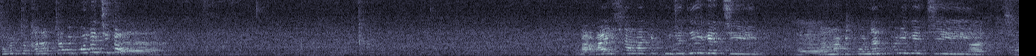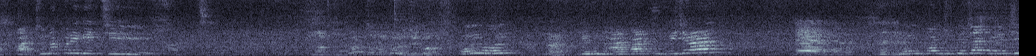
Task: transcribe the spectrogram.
সময় তো খারাপ যাবে বলেছি তো। হ্যাঁ। বাবা এসে আমাকে পুজো দিয়ে গেছি। হ্যাঁ। আমাকে প্রণাম করে গেছি। আচ্ছা। প্রার্থনা করে গেছি আচ্ছা মা কি প্রার্থনা করেছে গো ওই ওই। হ্যাঁ? ধার ফার চুপে যায়? হ্যাঁ হ্যাঁ। কোন কোন চুপে যায় করেছি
